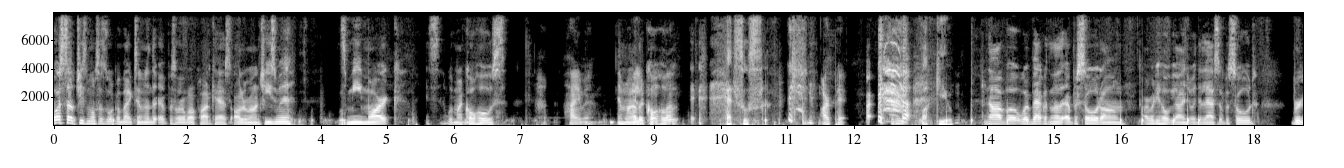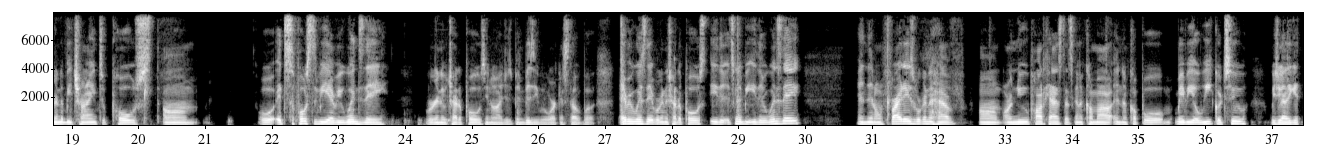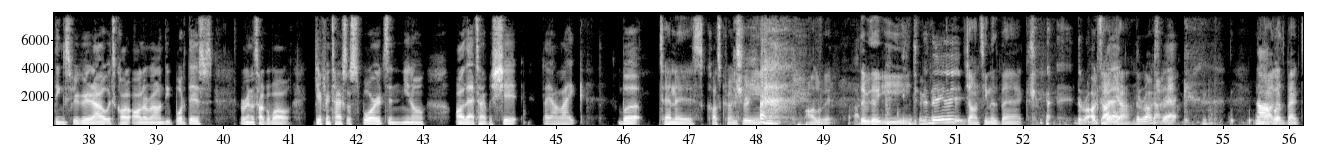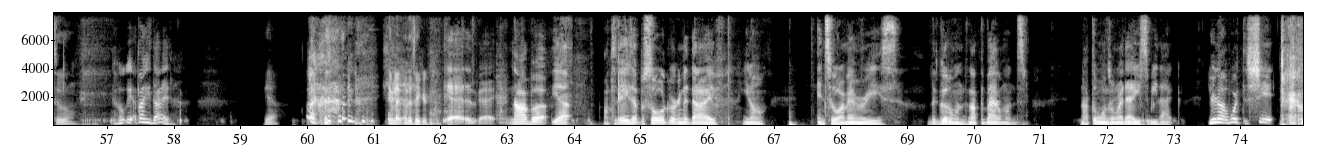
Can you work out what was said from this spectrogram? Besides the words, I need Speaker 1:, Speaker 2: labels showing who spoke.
Speaker 1: What's up, Cheese Moses? Welcome back to another episode of our podcast, All Around Cheeseman. It's me, Mark. It's with my co-host
Speaker 2: Jaime,
Speaker 1: and my
Speaker 2: El
Speaker 1: other co-host.
Speaker 3: Jesus.
Speaker 2: our pet.
Speaker 3: Fuck you.
Speaker 1: nah, but we're back with another episode. Um, I really hope y'all enjoyed the last episode. We're gonna be trying to post. Um, well, it's supposed to be every Wednesday. We're gonna try to post. You know, I just been busy with work and stuff, but every Wednesday we're gonna try to post. Either it's gonna be either Wednesday, and then on Fridays we're gonna have um our new podcast that's gonna come out in a couple, maybe a week or two. We just gotta get things figured out. It's called All Around Deportes. We're gonna talk about different types of sports and you know all that type of shit that I like. But
Speaker 2: Tennis, cross country, all of it. WWE, John Cena's back.
Speaker 1: the Rock's
Speaker 2: Got
Speaker 1: back.
Speaker 2: ya.
Speaker 1: The Rock's
Speaker 2: Got ya.
Speaker 1: back. Nah,
Speaker 2: Umaga's
Speaker 1: but-
Speaker 2: back too.
Speaker 1: Who? I thought he died.
Speaker 2: Yeah. Came like Undertaker.
Speaker 1: yeah, this guy. Nah, but yeah, on today's episode, we're gonna dive, you know, into our memories, the good ones, not the bad ones, not the ones where my dad used to be like, "You're not worth the shit."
